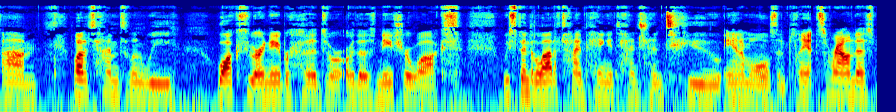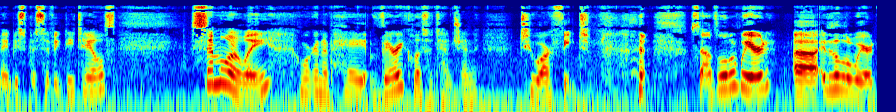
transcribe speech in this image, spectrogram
Um, a lot of times when we walk through our neighborhoods or, or those nature walks, we spend a lot of time paying attention to animals and plants around us, maybe specific details. Similarly, we're going to pay very close attention to our feet. Sounds a little weird. Uh, it is a little weird.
